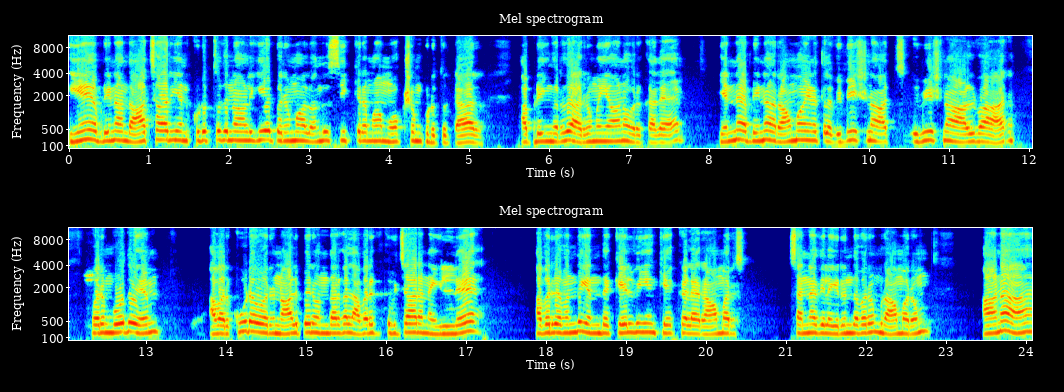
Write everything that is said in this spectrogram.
ஏன் அப்படின்னா அந்த ஆச்சாரியன் கொடுத்ததுனாலயே பெருமாள் வந்து சீக்கிரமா மோட்சம் கொடுத்துட்டார் அப்படிங்கிறது அருமையான ஒரு கதை. என்ன அப்படின்னா ராமாயணத்துல விபீஷ்ண ஆச் விபீஷ்ண ஆழ்வார் வரும்போது அவர் கூட ஒரு நாலு பேர் வந்தார்கள். அவருக்கு விசாரணை இல்லை. அவரை வந்து எந்த கேள்வியும் கேட்கல. ராமர் சன்னதியில இருந்தவரும் ராமரும். ஆனா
